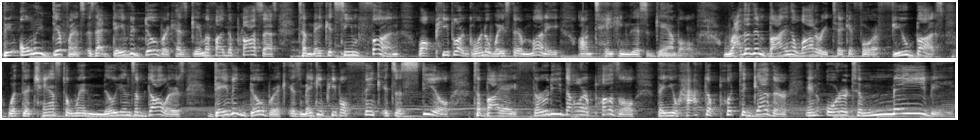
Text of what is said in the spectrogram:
The only difference is that David Dobrik has gamified the process to make it seem fun while people are going to waste their money on taking this gamble. Rather than buying a lottery ticket for a few bucks with the chance to win millions of dollars, David Dobrik is making people think it's a steal to buy a $30 puzzle that you have to put together in order to maybe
